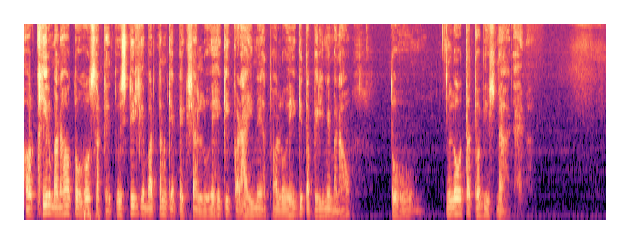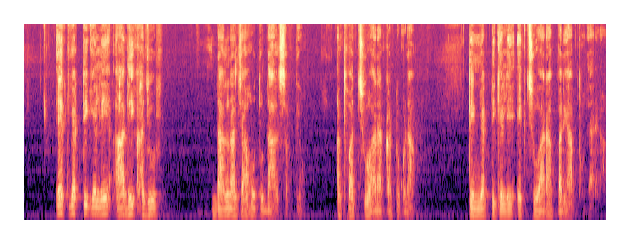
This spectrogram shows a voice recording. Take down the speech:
और खीर बनाओ तो हो सके तो स्टील के बर्तन की अपेक्षा लोहे की कढ़ाई में अथवा लोहे की तपेली में बनाओ तो लोह तत्व भी उसमें आ जाएगा। एक व्यक्ति के लिए आधी खजूर डालना चाहो तो डाल सकते हो अथवा छुआरा का टुकड़ा। तीन व्यक्ति के लिए एक छुआरा पर्याप्त हो जाएगा।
